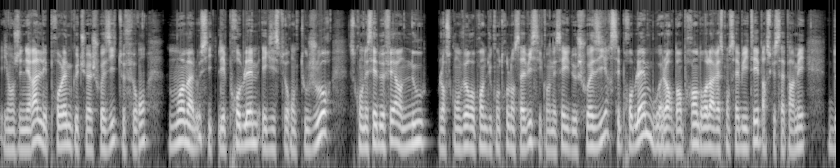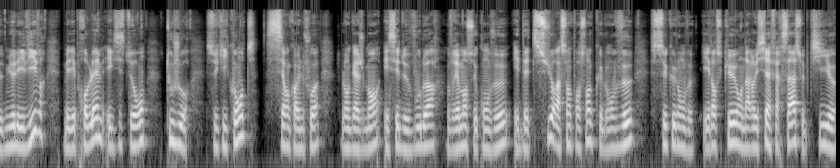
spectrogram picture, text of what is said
et en général les problèmes que tu as choisis te feront moins mal aussi. Les problèmes existeront toujours. Ce qu'on essaie de faire nous lorsqu'on veut reprendre du contrôle dans sa vie, c'est qu'on essaye de choisir ces problèmes ou alors d'en prendre la responsabilité parce que ça permet de mieux les vivre, mais les problèmes existeront toujours. Ce qui compte, c'est encore une fois l'engagement et c'est de vouloir vraiment ce qu'on veut et d'être sûr à 100% que l'on veut ce que l'on veut. Et lorsque on a réussi à faire ça, ce petit euh,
